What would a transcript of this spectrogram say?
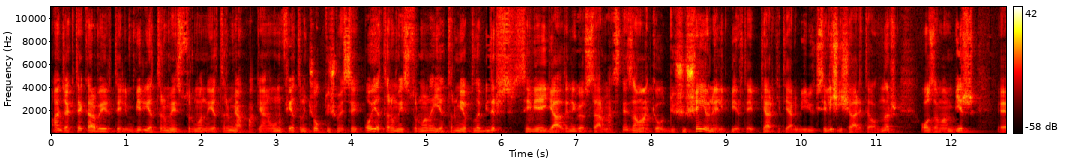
Ancak tekrar belirtelim bir yatırım enstrümanına yatırım yapmak yani onun fiyatının çok düşmesi o yatırım enstrümanına yatırım yapılabilir seviyeye geldiğini göstermez. Ne zaman ki o düşüşe yönelik bir tepki hareketi yani bir yükseliş işareti alınır o zaman bir e,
